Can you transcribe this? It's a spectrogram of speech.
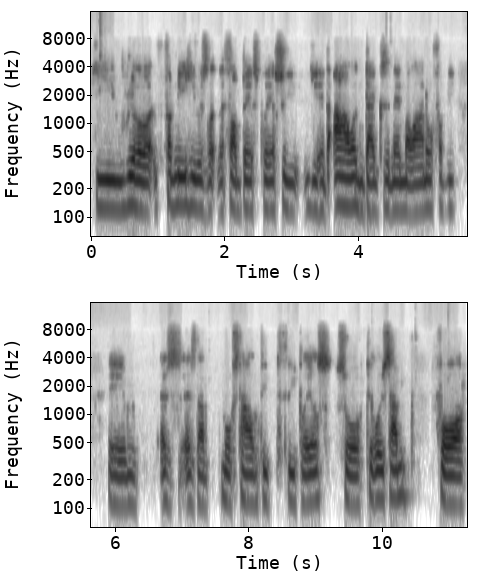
He really, for me, he was like the third best player. So you, you had Allen, Diggs, and then Milano for me um, as as their most talented three players. So to lose him for,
